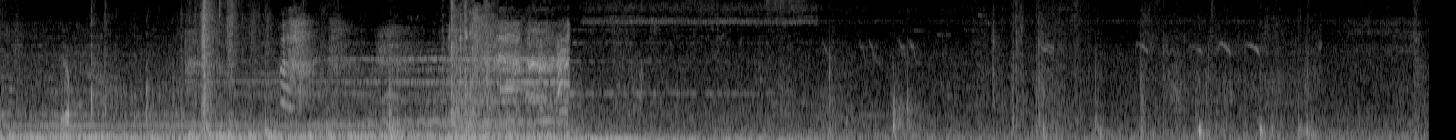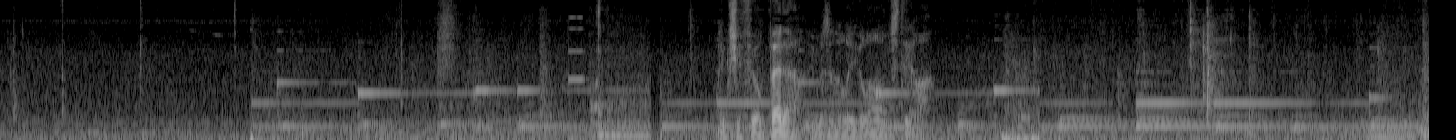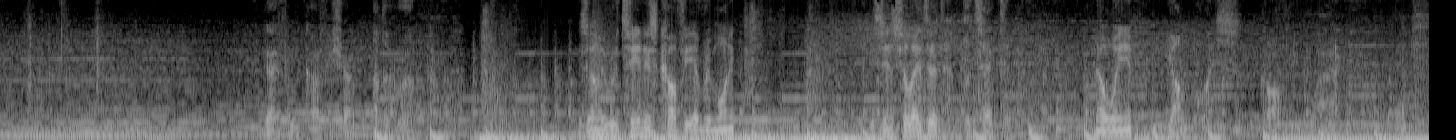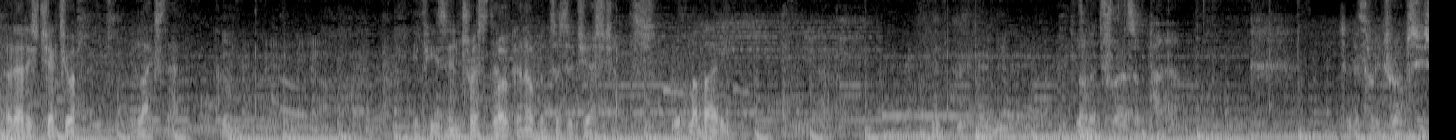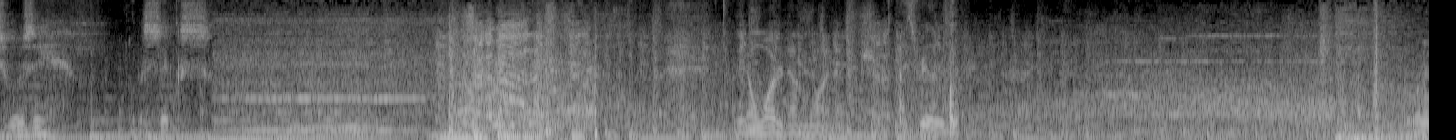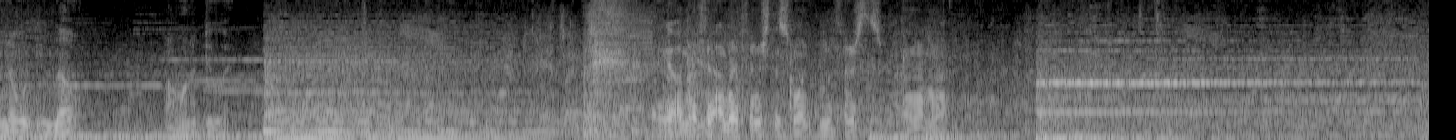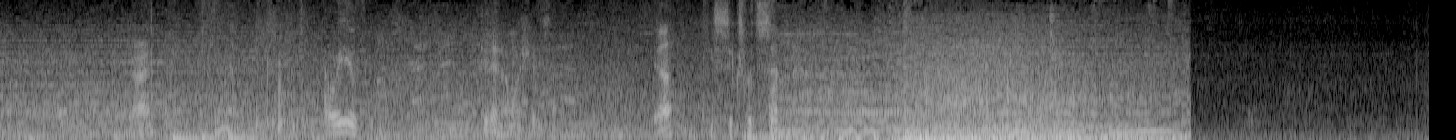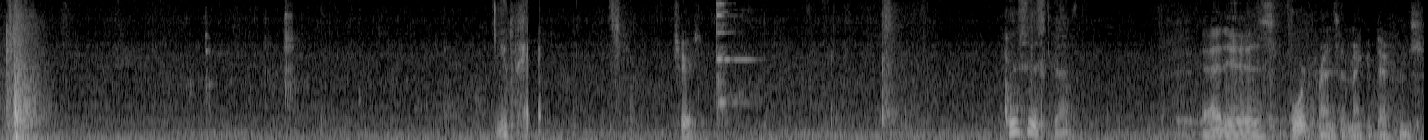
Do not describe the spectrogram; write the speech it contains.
Makes you feel better. He was an illegal arms dealer. The guy from the coffee shop? Another group. His only routine is coffee every morning. He's insulated, protected. No way in, young boys. Coffee black? No daddy's checked you out. He likes that. Good. If he's interested, open open to suggestions. With my buddy. It? Lunatrazepam. Two to three drops each woozy. Over six. They don't water down the wine, that's for sure. It's really good. I want to know what you know. I want to do it. Hang I'm gonna, fin- I'm gonna finish this one. I'm gonna finish this one, and I'm gonna. He's six foot seven. You pay. Cheers. Who's this guy? That is Fort friends that make a difference.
